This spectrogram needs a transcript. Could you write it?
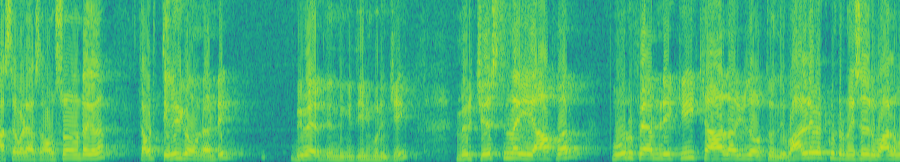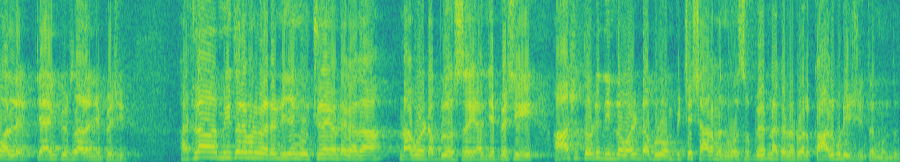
ఆశపడే అవసరం అవసరం ఉంటుంది కదా? కాబట్టి తెలివిగా ఉండండి. బివేర్ దీని దీని గురించి. మీరు చేస్తున్న ఈ ఆఫర్ పూర్ ఫ్యామిలీకి చాలా యూజ్ అవుతుంది. వాళ్ళే పెట్టుకుంటారు మెసేజ్ వాళ్ళు వాళ్ళే. థ్యాంక్ యూ సార్ అని చెప్పేసి. అట్లా మీతో ఏమన్నా నిజంగా వచ్చినాయి అంట కదా నాకు కూడా డబ్బులు వస్తాయి అని చెప్పేసి ఆశతోటి దీంట్లో వాళ్ళు డబ్బులు పంపించే చాలామంది మోసపోయారు నాకు అన్నట్టు వాళ్ళు కాల్ కూడా చేసి ఇంతకుముందు.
